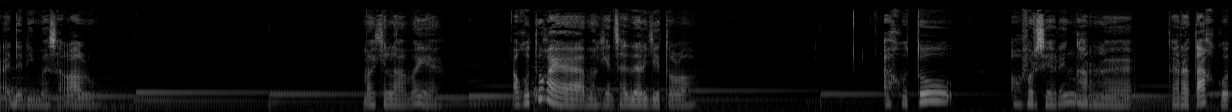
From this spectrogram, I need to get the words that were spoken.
ada di masa lalu. Makin lama ya, aku tuh kayak makin sadar gitu loh. Aku tuh oversharing karena karena takut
